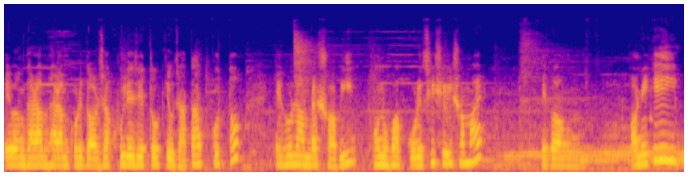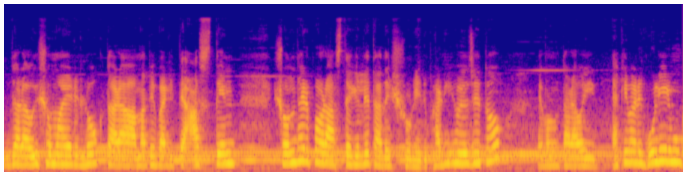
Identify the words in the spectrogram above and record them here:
এবং ধারাম ধারাম করে দরজা খুলে যেত, কেউ যাতায়াত করতো। এগুলো আমরা সবই অনুভব করেছি সেই সময়। এবং অনেকেই যারা ওই সময়ের লোক, তারা আমাদের বাড়িতে আসতেন। সন্ধ্যের পর আসতে গেলে তাদের শরীর ভারী হয়ে যেত। এবং তারা ওই একেবারে গলির মুখ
